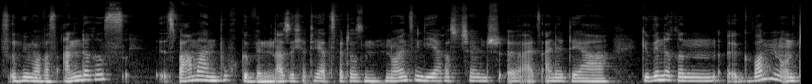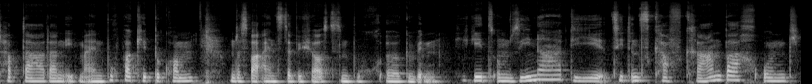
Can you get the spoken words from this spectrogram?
ist irgendwie mal was anderes es war mal ein Buchgewinn. Also ich hatte ja 2019 die Jahreschallenge äh, als eine der Gewinnerinnen äh, gewonnen und habe da dann eben ein Buchpaket bekommen. Und das war eins der Bücher aus diesem Buchgewinn. Äh, Hier geht es um Sina, die zieht ins Kaff Kranbach und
